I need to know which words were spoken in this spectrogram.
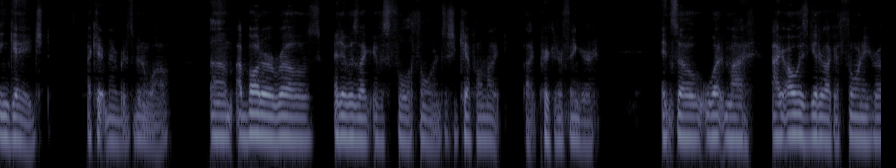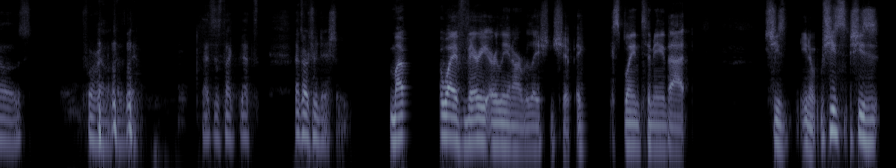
engaged. I can't remember. It's been a while. Um, I bought her a rose, and it was like it was full of thorns, and she kept on like like pricking her finger. And so what my I always get her like a thorny rose for Valentine's Day. That's just like that's that's our tradition. my wife very early in our relationship explained to me that she's you know she's she's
